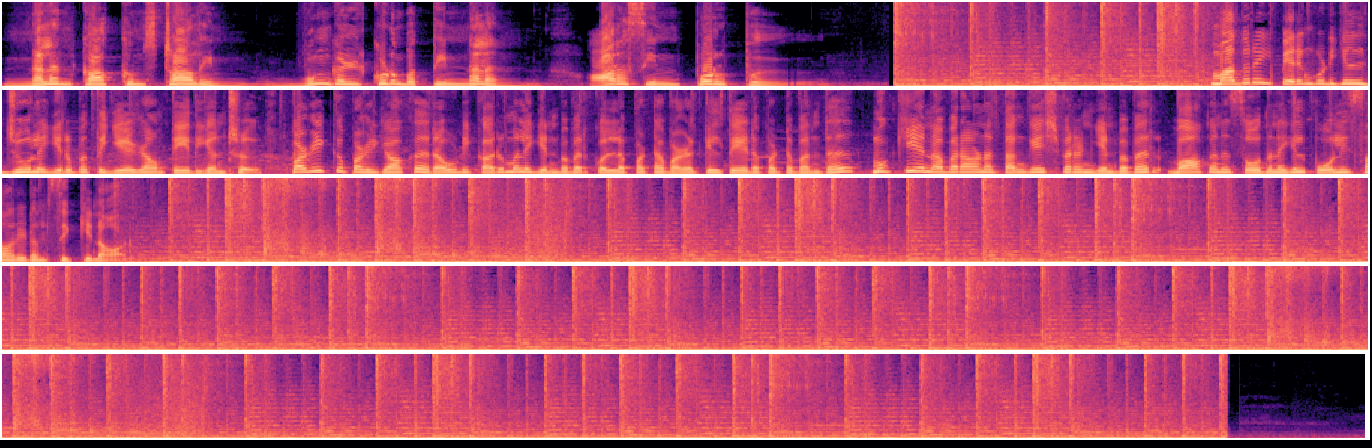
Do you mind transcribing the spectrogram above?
நலன் காக்கும் ஸ்டாலின் உங்கள் குடும்பத்தின் நலன் அரசின் பொறுப்பு. மதுரை பெருங்குடியில் ஜூலை இருபத்தி ஏழாம் தேதியன்று பழிக்கு பழியாக ரவுடி கருமலை என்பவர் கொல்லப்பட்ட வழக்கில் தேடப்பட்டு வந்த முக்கிய நபரான தங்கேஸ்வரன் என்பவர் வாகன சோதனையில் போலீசாரிடம் சிக்கினார்.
